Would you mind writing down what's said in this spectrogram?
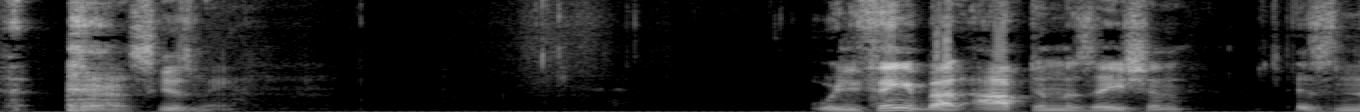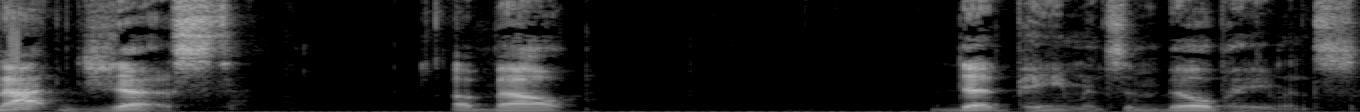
Excuse me. When you think about optimization, it's not just about debt payments and bill payments.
